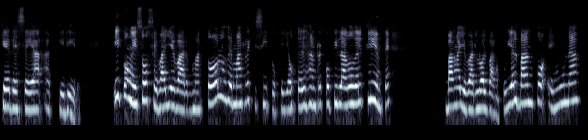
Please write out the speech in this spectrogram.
que desea adquirir. Y con eso se va a llevar más todos los demás requisitos que ya ustedes han recopilado del cliente, van a llevarlo al banco. Y el banco en una,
